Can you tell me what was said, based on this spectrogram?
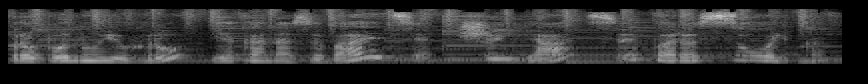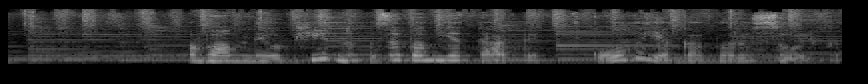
Пропоную гру, яка називається Чия це парасолька. Вам необхідно запам'ятати, в кого яка парасолька.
